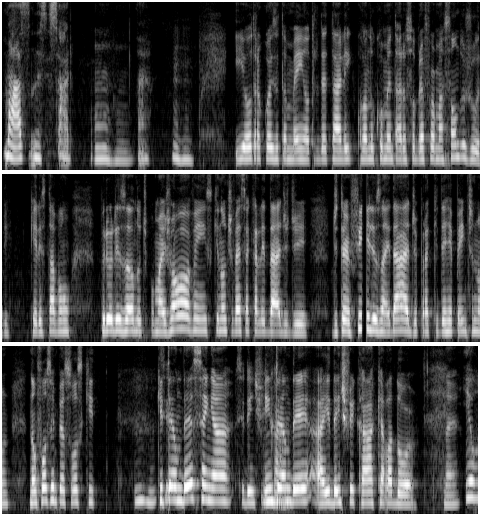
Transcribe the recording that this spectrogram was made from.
Mas necessário, né? E outra coisa também, outro detalhe, quando comentaram sobre a formação do júri. Que eles estavam priorizando, tipo, mais jovens, que não tivesse aquela idade de, de ter filhos na idade, para que, de repente, não, não fossem pessoas que, que tendessem a Se identificar. entender, a identificar aquela dor, né? Eu,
